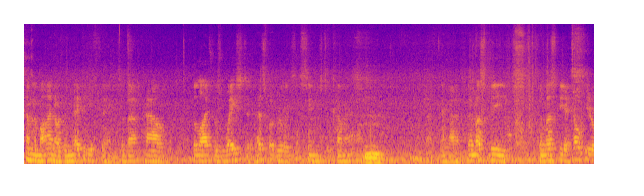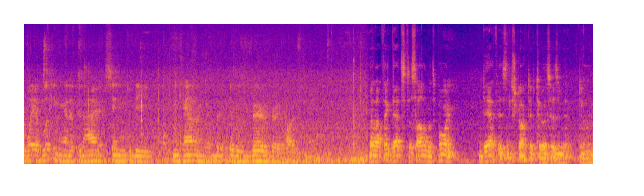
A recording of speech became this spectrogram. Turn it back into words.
come to mind are the negative things about how the life was wasted. That's what really seems to come out. Mhm. And I, there must be, there must be a healthier way of looking at it than I seem to be encountering it, but it was very, very hard for me. Well, I think that's to Solomon's point. Death is instructive to us, isn't it, John?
